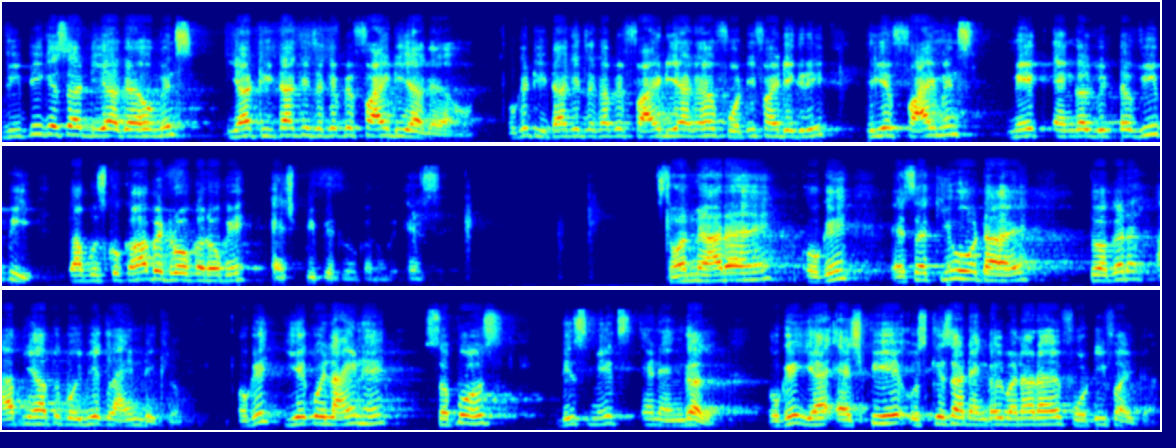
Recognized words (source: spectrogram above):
वीपी के साथ दिया गया हो मीन्स या थीटा की जगह पे फाइव दिया गया हो ओके थीटा की जगह पे फाइव दिया गया हो फोर्टी फाइव डिग्री तो ये five means make angle with the VP तो आप उसको कहाँ पे ड्रॉ करोगे? एचपी पे ड्रॉ करोगे ऐसे. समझ में आ रहा है? ओके ऐसा क्यों होता है? तो अगर आप यहाँ पे कोई भी एक लाइन देख लो ओके ये कोई लाइन है. Suppose this makes an angle okay या एचपी है उसके साथ एंगल बना रहा है 45 का.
